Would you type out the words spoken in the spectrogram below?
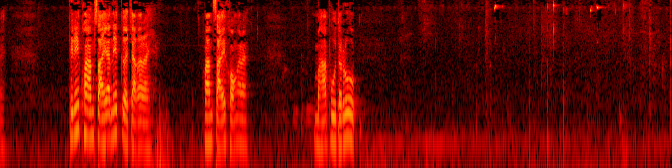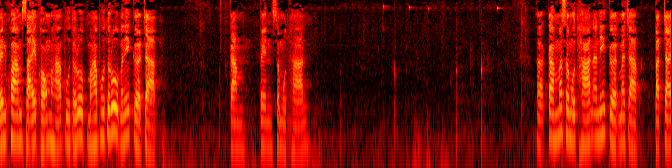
นะทีนี้ความใสอันนี้เกิดจากอะไร ความใสของอะไร มหาภูตรูป เป็นความใสของมหาภูตรูป มหาภูตรูปอันนี้เกิดจากกรรมเป็นสมุทฐานกรรมมสมุทฐานอันนี้เกิดมาจากปัจจัย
